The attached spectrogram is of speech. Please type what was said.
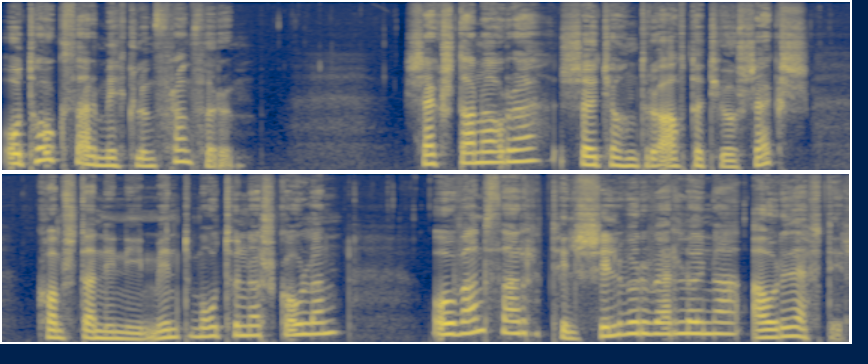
og tók þar miklum framförum. 16 ára, 1786, komst hann inn í myndmótunarskólan og vann þar til silfurverlauna árið eftir.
